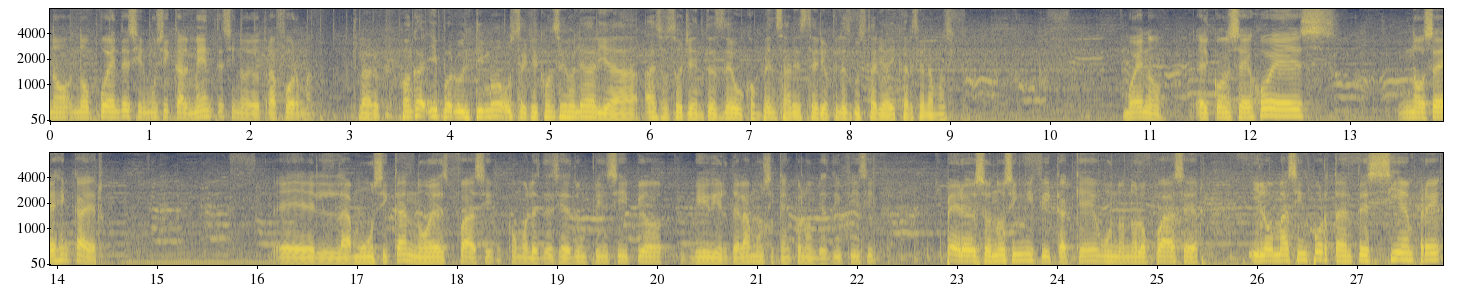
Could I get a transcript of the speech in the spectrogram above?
no, no pueden decir musicalmente, sino de otra forma. Claro. Juanca, y por último, ¿usted qué consejo le daría a esos oyentes de U Compensar Estéreo que les gustaría dedicarse a la música? Bueno, el consejo es no se dejen caer. Eh, la música no es fácil, como les decía desde un principio, vivir de la música en Colombia es difícil, pero eso no significa que uno no lo pueda hacer. Y lo más importante es siempre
